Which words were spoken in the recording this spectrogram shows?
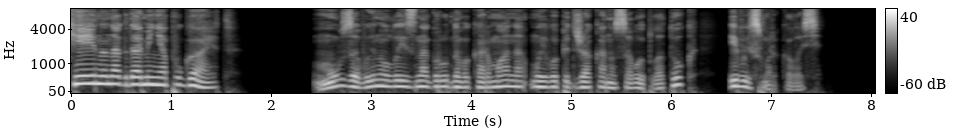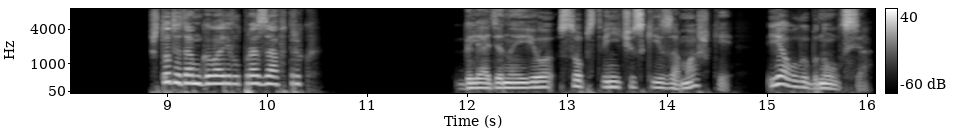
Кейн иногда меня пугает. Муза вынула из нагрудного кармана моего пиджака носовой платок и высморкалась. Что ты там говорил про завтрак? Глядя на ее собственнические замашки, я улыбнулся.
